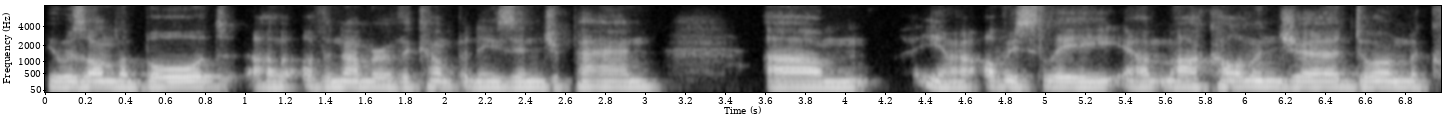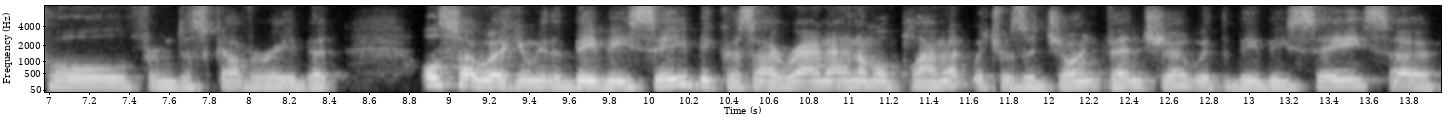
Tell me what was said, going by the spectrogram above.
who was on the board of, of a number of the companies in Japan. Um, you know, obviously uh, Mark Hollinger, Dawn McCall from Discovery, but also working with the BBC because I ran Animal Planet, which was a joint venture with the BBC. So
